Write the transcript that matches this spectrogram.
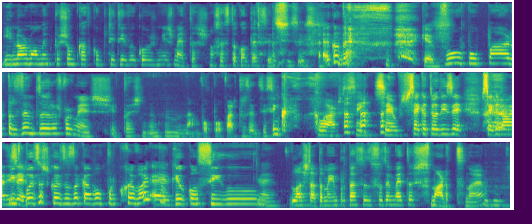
E normalmente depois sou um bocado competitiva com as minhas metas. Não sei se te acontece isso. Acontece. Que é, vou poupar 300 euros por mês. E depois, "Uhum, não, vou poupar 350. Claro, sim, sempre. Isso é que eu estou a dizer. Isso é que eu estava a E dizer. depois as coisas acabam por correr bem, É. porque eu consigo. É. Lá está também a importância de fazer metas smart, não é? Uhum. Ou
